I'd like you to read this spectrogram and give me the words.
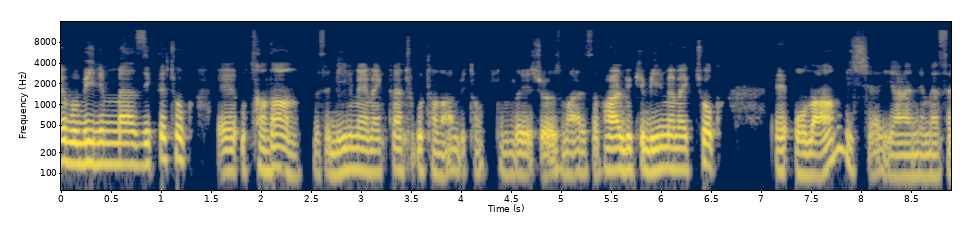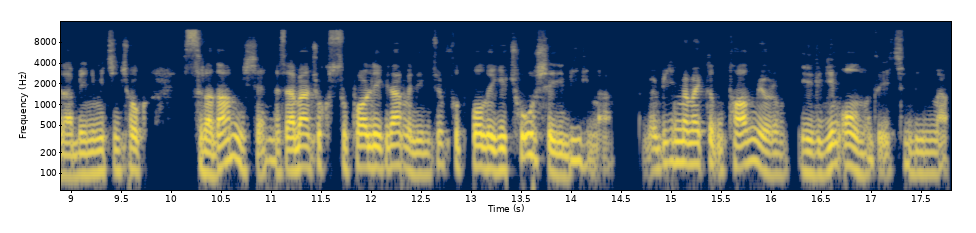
Ve bu bilinmezlikte çok e, utanan, mesela bilmemekten çok utanan bir toplumda yaşıyoruz maalesef. Halbuki bilmemek çok e, olağan bir şey. Yani mesela benim için çok sıradan bir şey. Mesela ben çok sporla ilgilenmediğim için futbolla ilgili çoğu şeyi bilmem. Bilmemekten utanmıyorum. İlgim olmadığı için bilmem.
